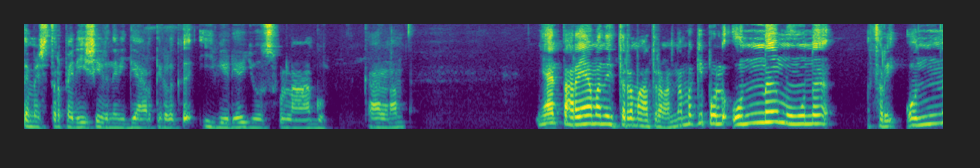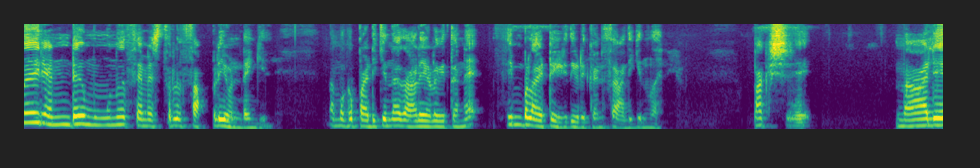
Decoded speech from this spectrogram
സെമസ്റ്റർ പരീക്ഷ എഴുതുന്ന വിദ്യാർത്ഥികൾക്ക് ഈ വീഡിയോ യൂസ്ഫുൾ ആകും. കാരണം ഞാൻ പറയാൻ വന്നത് ഇത്ര മാത്രമാണ്. നമുക്കിപ്പോൾ ഒന്ന് മൂന്ന് സോറി ഒന്ന് രണ്ട് മൂന്ന് സെമസ്റ്ററിൽ സപ്ലി ഉണ്ടെങ്കിൽ നമുക്ക് പഠിക്കുന്ന കാലയളവിൽ തന്നെ സിമ്പിളായിട്ട് എഴുതിയെടുക്കാൻ സാധിക്കുന്നത് തന്നെയാണ്. പക്ഷേ നാല്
